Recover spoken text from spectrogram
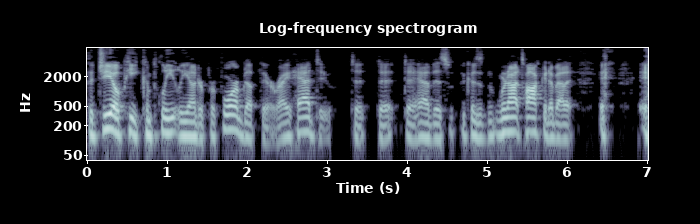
the GOP completely underperformed up there, right? Had to to to, to have this because we're not talking about it.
